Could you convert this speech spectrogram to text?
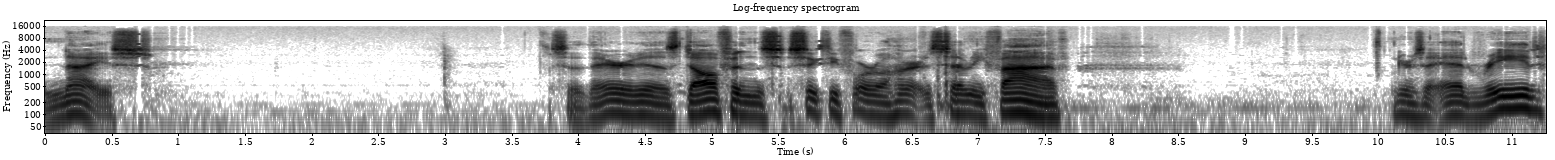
Nice. So there it is. Dolphins 64 to 175. Here's a Ed Reed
